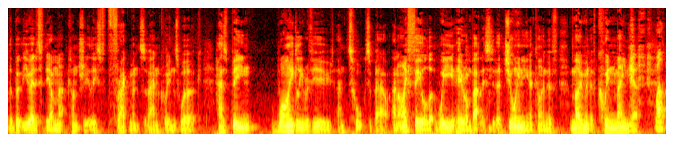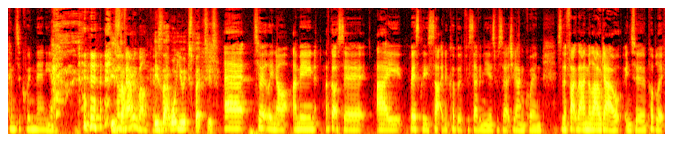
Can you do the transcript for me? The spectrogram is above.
The book that you edited, The Unmapped Country, these fragments of Ann Quin's work, has been widely reviewed and talked about, and I feel that we here on Backlisted are joining a kind of moment of Quin mania. Welcome to Quin Mania. You're that- very welcome. Is that what you expected? Uh, totally not. I mean, I've got to say, I basically sat in a cupboard for seven years researching Ann Quin. So the fact that I'm allowed out into public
